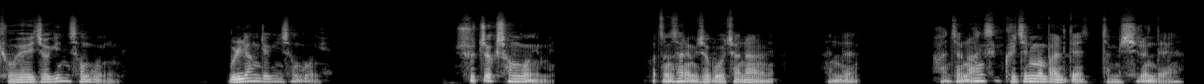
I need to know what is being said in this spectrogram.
교회적인 성공입니다. 물량적인 성공이에요. 수적 성공입니다. 어떤 사람이 저보고 전화를 했는데, 아, 저는 항상 그 질문 받을 때 참 싫은데,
